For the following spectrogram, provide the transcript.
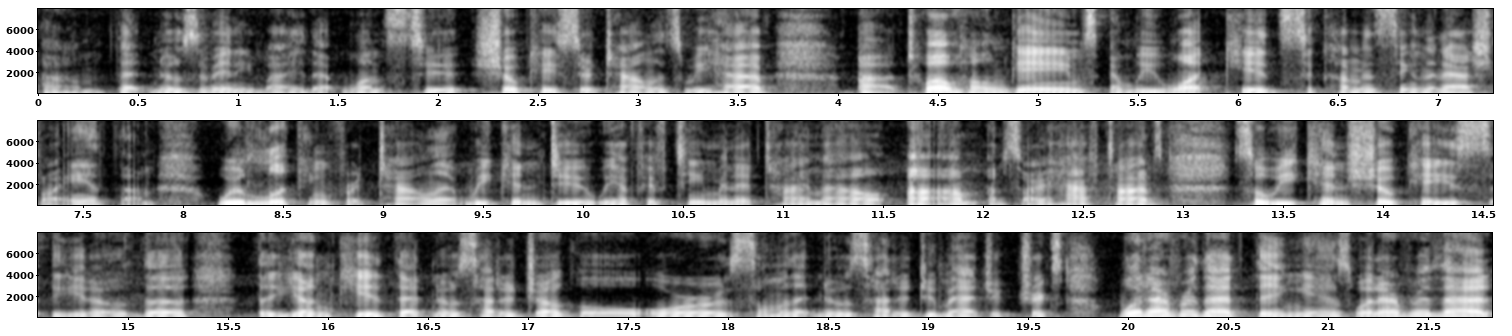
um, that knows of anybody that wants to showcase their talents, we have uh, 12 home games and we want kids to come and sing the national anthem. We're looking for talent. We can do, we have 15 minute timeout, uh, um, I'm sorry, half times. So we can showcase, you know, the, the young kid that knows how to juggle or someone that knows how to do magic tricks, whatever whatever that thing is, whatever that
